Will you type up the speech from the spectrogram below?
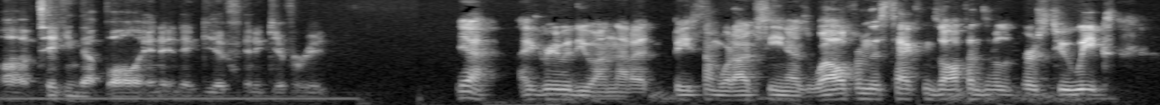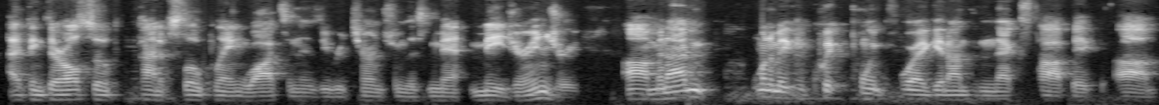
uh, taking that ball in, in a give in a give read. Yeah, I agree with you on that. Based on what I've seen as well from this Texans offense over the first two weeks, I think they're also kind of slow playing Watson as he returns from this ma- major injury. Um, and I'm, I want to make a quick point before I get on to the next topic. Um,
